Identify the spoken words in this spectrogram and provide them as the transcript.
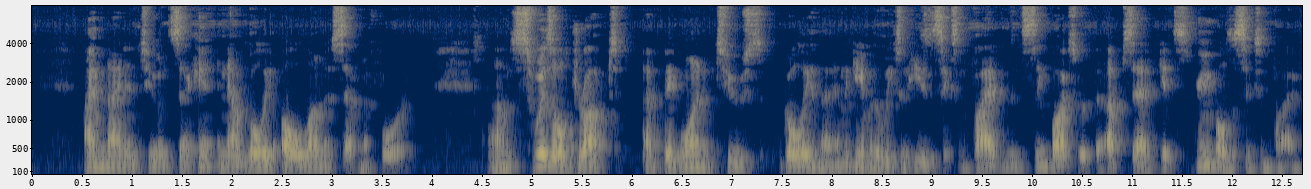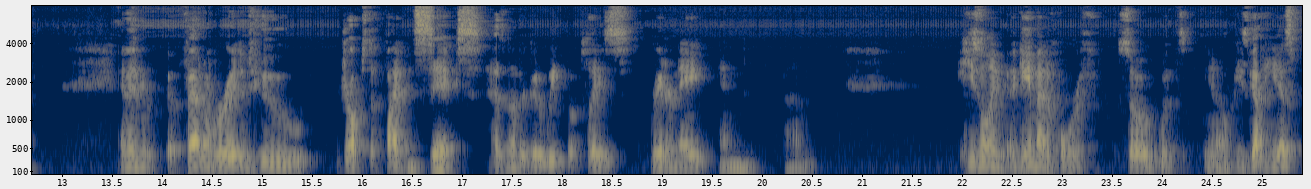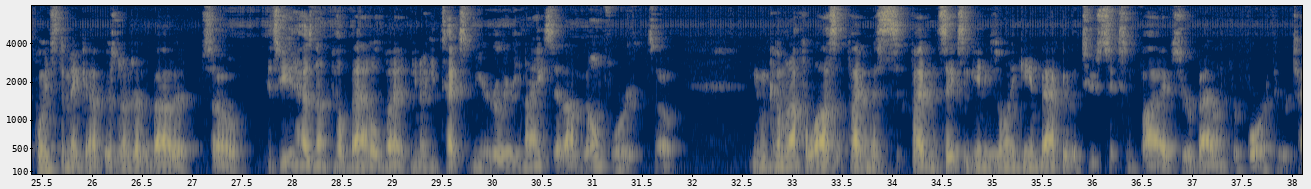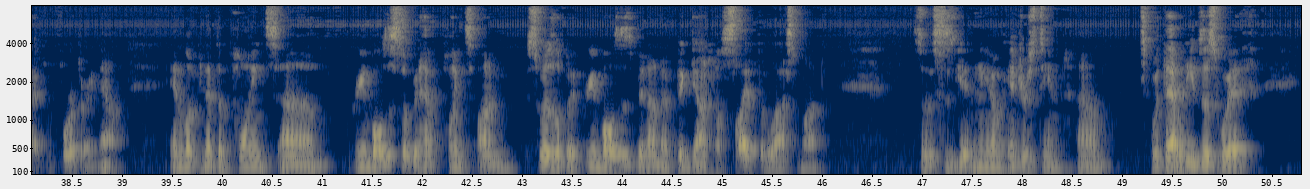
I'm nine and two in second, and now goalie all alone at seven and four. Um, Swizzle dropped a big one to goalie in the in the game of the week, so he's at six and five. And then Slingbox with the upset gets Green Balls at six and five. And then Fat and Overrated, who drops to five and six, has another good week, but plays Raider Nate, and um, he's only a game out of fourth. So with you know he's got he has points to make up. There's no doubt about it. So it's he has an uphill battle, but you know he texted me earlier tonight said I'm going for it. So even coming off a loss at five and five and six again, he's only game back of the two six and fives who are battling for fourth, who are tied for fourth right now. And looking at the points, um, Green Balls is still going to have points on Swizzle, but Green Balls has been on a big downhill slide for the last month. So this is getting you know interesting. Um, what that leaves us with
